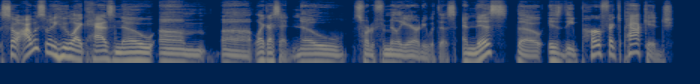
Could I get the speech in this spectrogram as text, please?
so I was somebody who like has no um uh like I said no sort of familiarity with this, and this though is the perfect package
